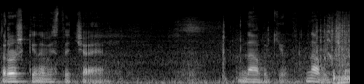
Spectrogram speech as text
Трошки не вистачає. Навиків. Навиків.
